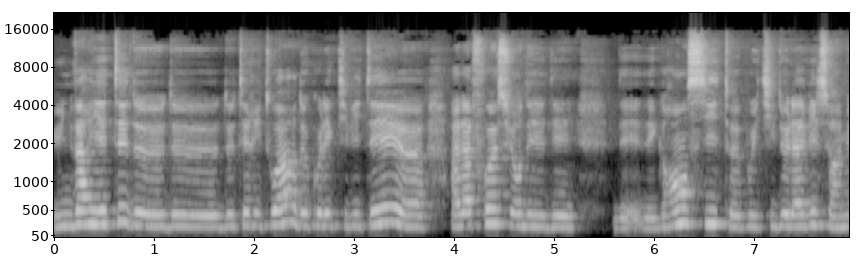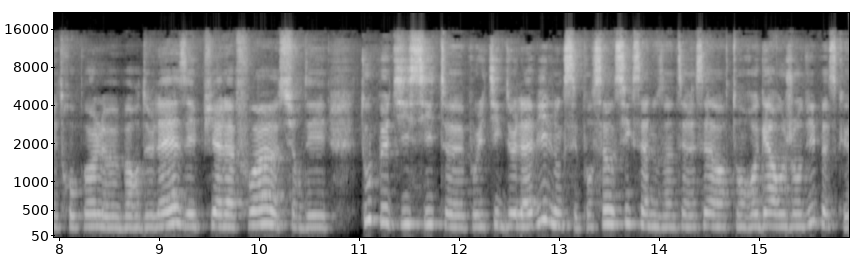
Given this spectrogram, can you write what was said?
une variété de, territoires, de collectivités, à la fois sur des des, grands sites politiques de la ville sur la métropole bordelaise et puis à la fois sur des tout petits sites politiques de la ville. Donc c'est pour ça aussi que ça nous intéressait d'avoir ton regard aujourd'hui parce que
